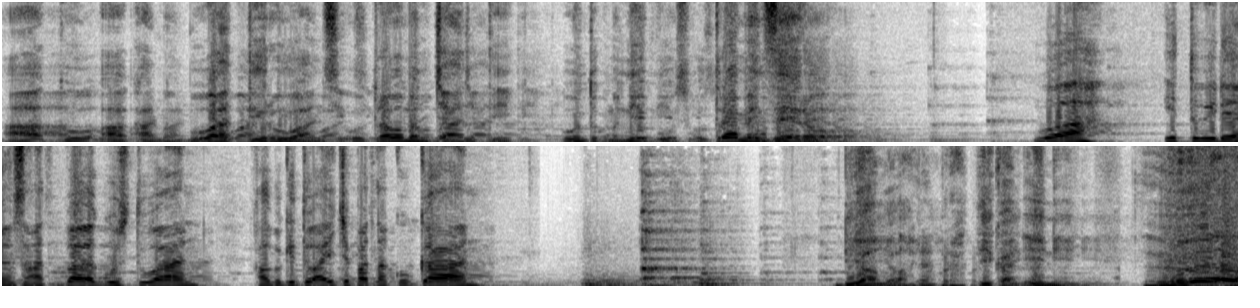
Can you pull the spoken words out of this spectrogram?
Aku akan membuat tiruan si Ultraman cantik untuk menipu si Ultraman Zero. Wah, itu ide yang sangat bagus Tuan. Kalau begitu ayo cepat lakukan. Diamlah dan perhatikan ini. Tidak,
